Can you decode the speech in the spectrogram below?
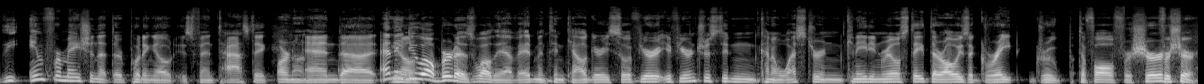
the information that they're putting out is fantastic. Or none. And uh, and they know, do Alberta as well. They have Edmonton, Calgary. So if you're if you're interested in kind of Western Canadian real estate, they're always a great group to follow for sure. For sure.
